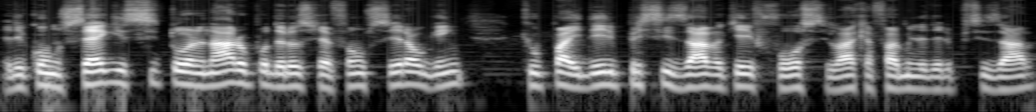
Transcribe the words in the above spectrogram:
Ele consegue se tornar o poderoso chefão, ser alguém que o pai dele precisava que ele fosse lá, que a família dele precisava.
